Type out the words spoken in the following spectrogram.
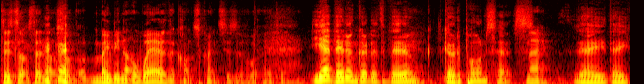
They're not, they're not sort of maybe not aware of the consequences of what they're doing. Yeah, they don't go to the, they don't Yeah. go to porn sets. No. They, they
